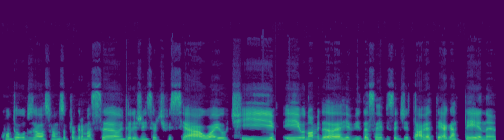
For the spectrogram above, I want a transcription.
conteúdos relacionados à programação, inteligência artificial, IoT, e o nome da, dessa revista digital é a THT, né?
